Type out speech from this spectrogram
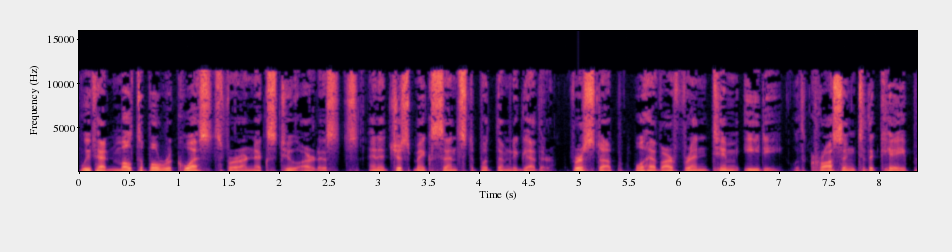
We've had multiple requests for our next two artists, and it just makes sense to put them together. First up, we'll have our friend Tim Edey with Crossing to the Cape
